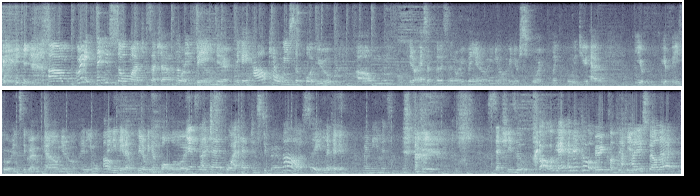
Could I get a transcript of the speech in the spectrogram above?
Okay. Um, great. Thank you so much, Sasha, No, for being you. here. Okay. How can we support you? Um, you know, as a person, or even you know, in your in your sport. Like, oh, do you have your your Facebook or Instagram account? You know, any anything that you know we can follow? Oh. Yes, know, I have. support? I have Instagram. Ah, sweet. Yes. Okay. My name is Sashizuu. Oh, okay. Okay, cool. Very complicated. How do you spell that?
